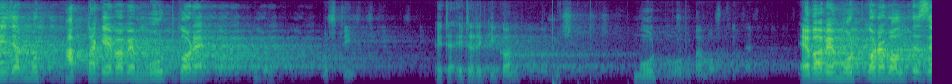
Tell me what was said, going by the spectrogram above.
নিজের মুঠ হাতটাকে এভাবে মুট করে। এটা এটারে কি কন? মুট এভাবে মুট করে বলতেছে,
